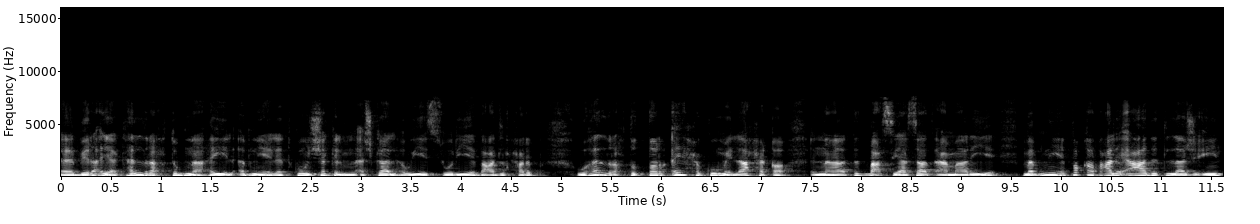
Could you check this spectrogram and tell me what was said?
آه، برأيك هل رح تبنى هي الأبنية لتكون شكل من أشكال الهوية السورية بعد الحرب؟ وهل رح تضطر أي حكومة لاحقة أنها تتبع سياسات إعمارية مبنية فقط على إعادة اللاجئين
